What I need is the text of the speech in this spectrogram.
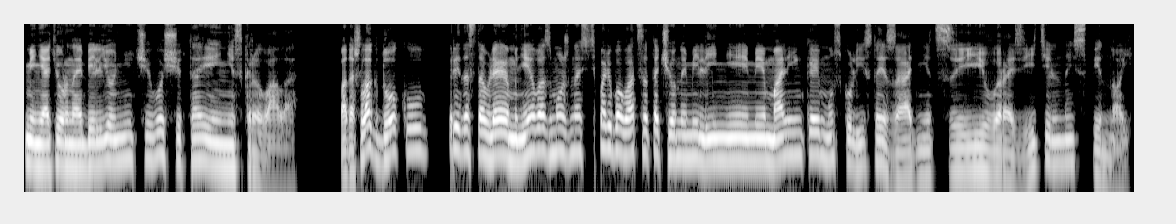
миниатюрное белье ничего, считай, и не скрывала. Подошла к доку, предоставляя мне возможность полюбоваться точенными линиями маленькой мускулистой задницы и выразительной спиной.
